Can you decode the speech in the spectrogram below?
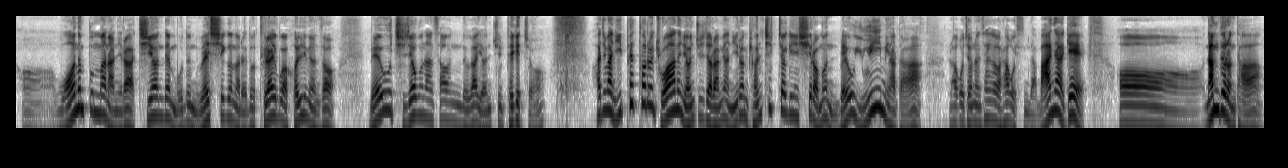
어, 원음뿐만 아니라 지연된 모든 wet signal에도 drive가 걸리면서 매우 지저분한 사운드가 연출되겠죠. 하지만 effector를 좋아하는 연주자라면 이런 변칙적인 실험은 매우 유의미하다라고 저는 생각을 하고 있습니다. 만약에 어, 남들은 다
